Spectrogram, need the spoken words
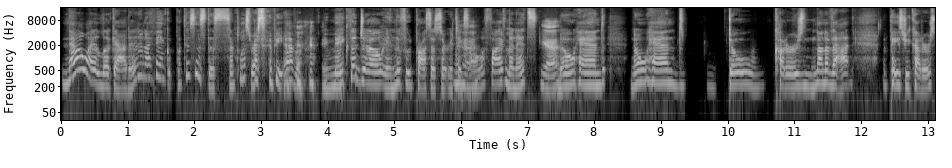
Now I look at it and I think, but this is the simplest recipe ever. you make the dough in the food processor. It takes Uh-huh. all of five minutes. Yeah. No hand, no hand dough cutters, none of that, pastry cutters.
